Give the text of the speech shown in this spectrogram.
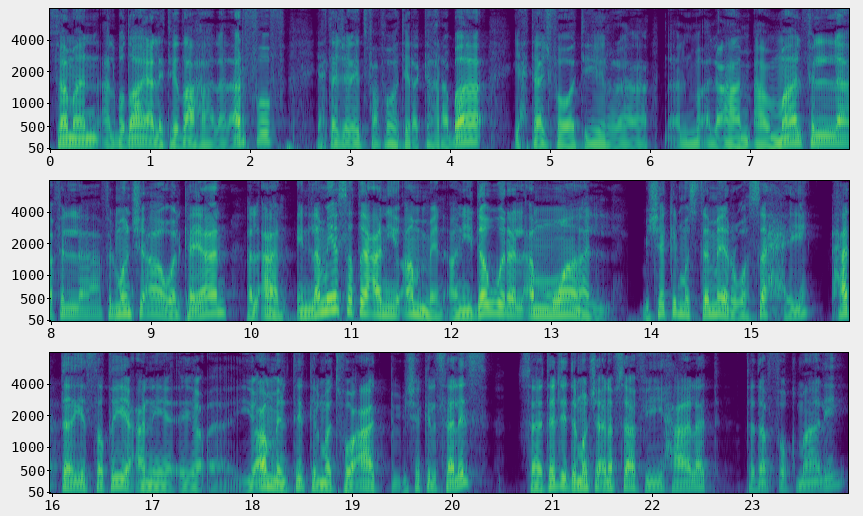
ثمن البضائع التي يضعها على الأرفف. يحتاج أن يدفع فواتير الكهرباء يحتاج فواتير آه، العمال في في في المنشأة والكيان. الآن إن لم يستطع أن يؤمن أن يدور الأموال بشكل مستمر وصحي حتى يستطيع أن يؤمن تلك المدفوعات بشكل سلس ستجد المنشأة نفسها في حالة تدفق مالي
